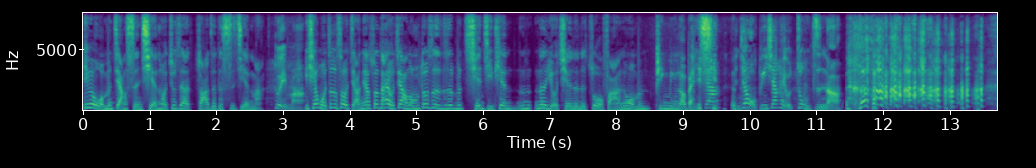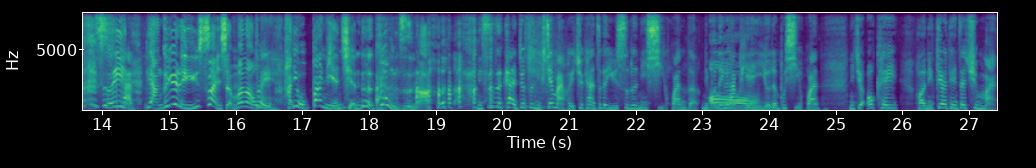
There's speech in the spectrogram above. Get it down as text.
因为我们讲省钱哈，就是要抓这个时间嘛。对嘛？以前我这个时候讲，人家说哪有这样的？我们都是什么前几天嗯，那有钱人的做法，因为我们平民老百姓。人家我冰箱还有粽子呢。试试看。两个月的鱼算什么呢？对，还有半年前的粽子呢。你试试看，就是你先买回去看这个鱼是不是你喜欢的。你不能因为它便宜，有人不喜欢，你觉得 OK 好，你第二天再去买。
